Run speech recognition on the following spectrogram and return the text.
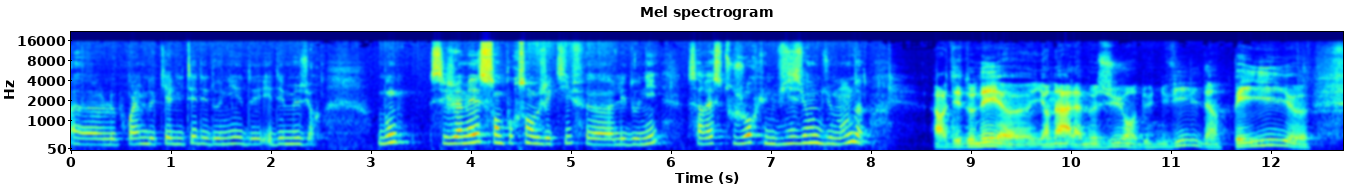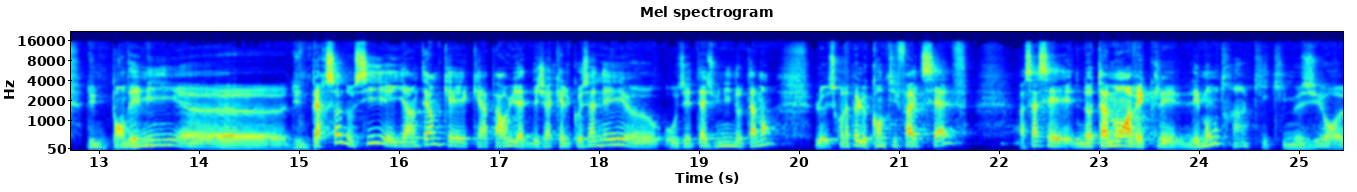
le problème de qualité des données et des, et des mesures. Donc c'est jamais 100% objectif les données, ça reste toujours qu'une vision du monde. Alors des données, euh, il y en a à la mesure d'une ville, d'un pays, euh, d'une pandémie, euh, d'une personne aussi. Et il y a un terme qui est, apparu il y a déjà quelques années, aux États-Unis notamment, ce qu'on appelle le quantified self. ça, c'est notamment avec les, montres hein, qui, mesurent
